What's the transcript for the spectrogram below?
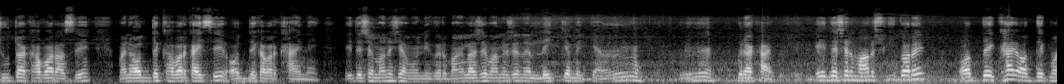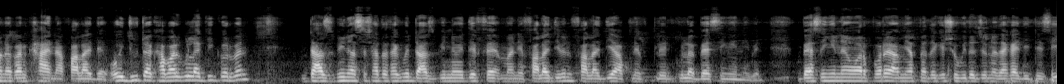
জুটা খাবার আছে মানে অর্ধেক খাবার খাইছে, অর্ধেক খাবার খায় নাই। এই দেশের মানুষ এমনই করে। বাংলাদেশের মানুষ এনে লেখা মেখা পুরা খায়। এই দেশের মানুষ কি করে? অর্ধেক খায়, অর্ধেক মনে করেন খায় না, ফালাই দেয়। ওই জুটা খাবারগুলা কি করবেন? ডাস্টবিন আছে, সাথে থাকবে ডাস্টবিনের মধ্যে মানে ফালাই দিবেন, ফালাই দিয়ে আপনি প্লেটগুলা বেসিং এ নেবেন। বেসিং এ নেওয়ার পরে আমি আপনাদেরকে সুবিধার জন্য দেখাই দিতেছি।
